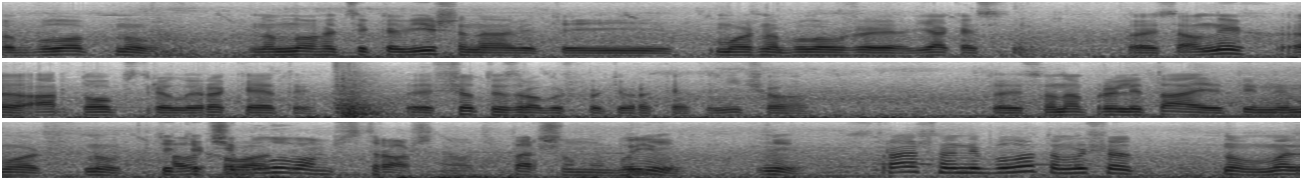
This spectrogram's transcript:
то було б ну, намного цікавіше навіть і можна було вже якось. Тобто, а в них е, артобстріли, ракети. Тобто, що ти зробиш проти ракети? Нічого. Тобто вона прилітає, і ти не можеш. Ну, тільки а от чи ховати. було вам страшно от, в першому бою? Ні, ні. Страшно не було, тому що ну,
